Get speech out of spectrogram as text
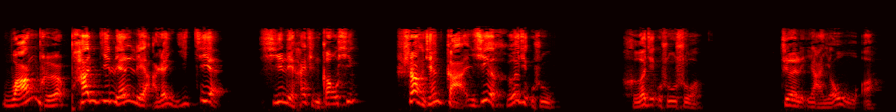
王婆、潘金莲俩人一见，心里还挺高兴，上前感谢何九叔。何九叔说：“这里呀有我，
